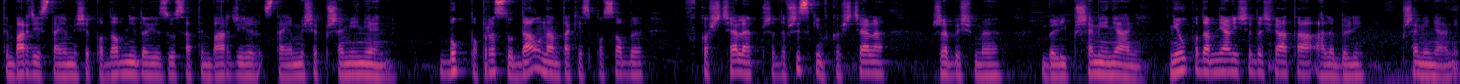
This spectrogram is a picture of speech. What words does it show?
tym bardziej stajemy się podobni do Jezusa, tym bardziej stajemy się przemienieni. Bóg po prostu dał nam takie sposoby w kościele, przede wszystkim w kościele, żebyśmy byli przemieniani. Nie upodabniali się do świata, ale byli przemieniani.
